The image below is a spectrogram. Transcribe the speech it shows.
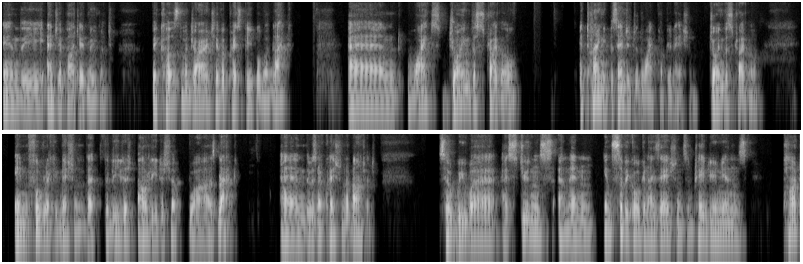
in the anti apartheid movement because the majority of oppressed people were Black and whites joined the struggle. A tiny percentage of the white population joined the struggle in full recognition that the leader, our leadership was black, and there was no question about it. So we were, as students, and then in civic organizations and trade unions, part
